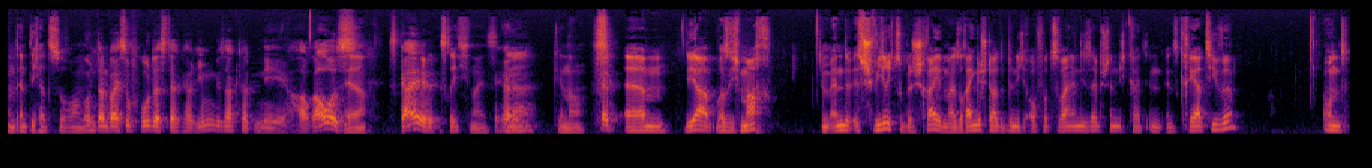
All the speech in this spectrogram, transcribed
und endlich hattest du Raum. Und dann war ich so froh, dass der Karim gesagt hat, nee, hau raus. ja, Ist geil. ist richtig nice. Ja. Ja. Genau. Fett. Ähm, ja, was ich mache, im Ende ist schwierig zu beschreiben. Also reingestartet bin ich auch vor zwei Jahren in die Selbstständigkeit, in, ins Kreative. Und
